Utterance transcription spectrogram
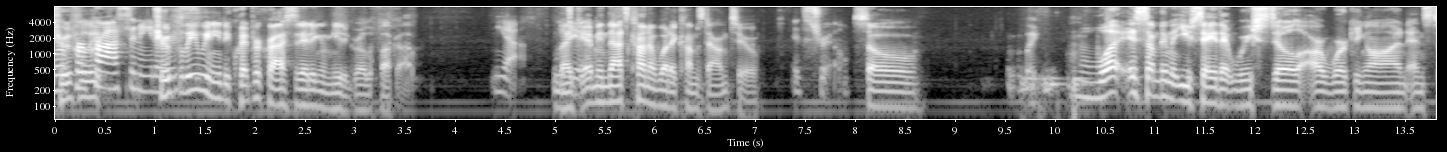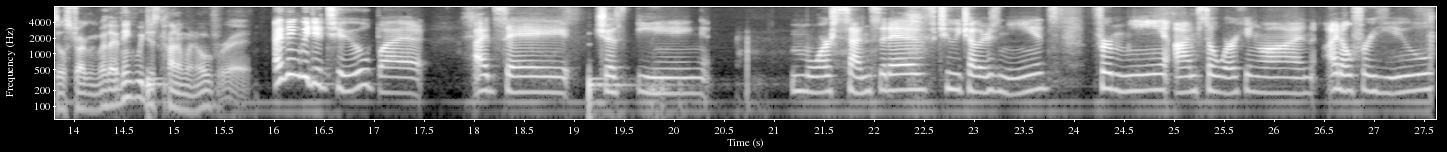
We're procrastinators. truthfully we need to quit procrastinating and we need to grow the fuck up yeah. like do. i mean that's kind of what it comes down to it's true. so, like, what is something that you say that we still are working on and still struggling with? I think we just kind of went over it. I think we did too, but I'd say just being more sensitive to each other's needs. For me, I'm still working on, I know for you,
